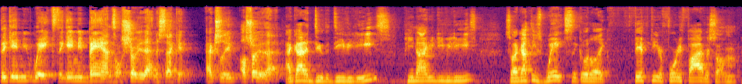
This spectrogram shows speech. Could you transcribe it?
they gave me weights, they gave me bands. I'll show you that in a second. Actually, I'll show you that. I gotta do the DVDs, P90 DVDs. So I got these weights that go to like 50 or 45 or something.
